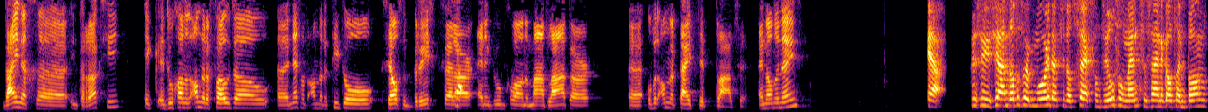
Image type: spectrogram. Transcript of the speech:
weinig eh, interactie. Ik eh, doe gewoon een andere foto, net wat andere titel, zelfde bericht verder. En ik doe hem gewoon een maand later op een ander tijdstip plaatsen. En dan ineens, Ja, precies. Ja, en dat is ook mooi dat je dat zegt. Want heel veel mensen zijn ook altijd bang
